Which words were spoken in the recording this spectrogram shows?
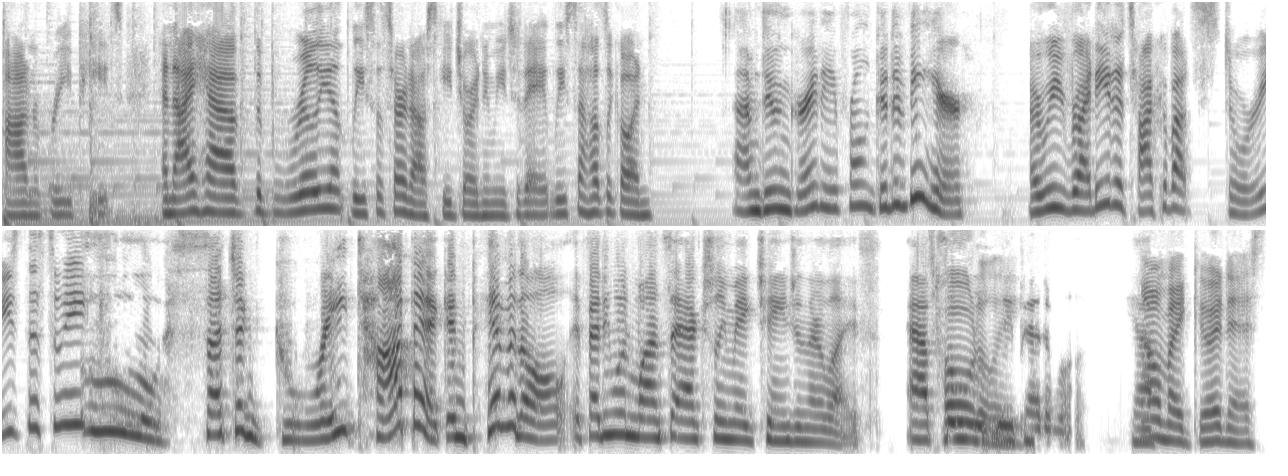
on repeat. And I have the brilliant Lisa Sarnowski joining me today. Lisa, how's it going? I'm doing great, April. Good to be here. Are we ready to talk about stories this week? Ooh, such a great topic and pivotal if anyone wants to actually make change in their life. Absolutely totally. pivotal. Yeah. Oh my goodness.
